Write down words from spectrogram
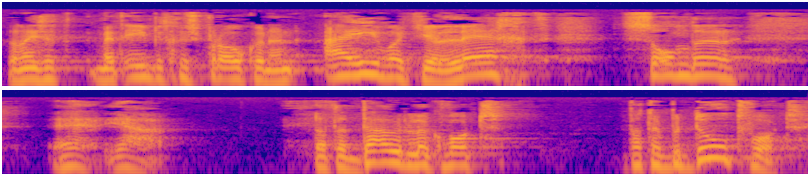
Dan is het met eerbied gesproken een ei wat je legt zonder eh, ja, dat het duidelijk wordt wat er bedoeld wordt.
